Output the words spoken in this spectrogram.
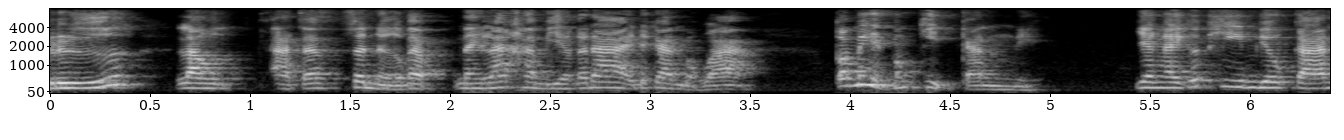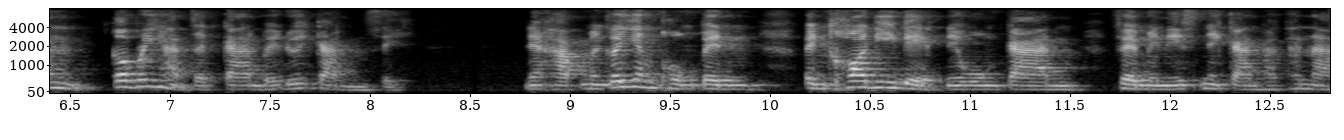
หรือเราอาจจะเสนอแบบไนล่าคาเบียก็ได้ด้วยการบอกว่า ก็ไม่เห็นต้องกีดกันนี่ยังไงก็ทีมเดียวกัน ก็บริหารจัดการไปด้วยกันสิ นะครับมันก็ยังคงเป็นเป็นข้อดีเบตในวงการเฟมินิสต์ในการพัฒนา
